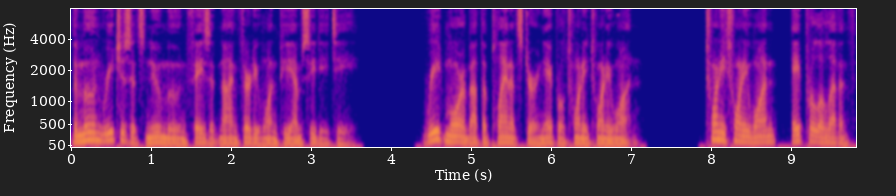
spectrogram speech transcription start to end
The moon reaches its new moon phase at 9:31 p.m. CDT. Read more about the planets during April 2021. 2021, April 11th,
